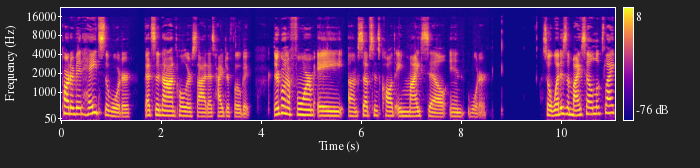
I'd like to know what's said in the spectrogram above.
Part of it hates the water, that's the non-polar side, that's hydrophobic. They're going to form a um, substance called a micelle in water. So what does a micelle look like?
